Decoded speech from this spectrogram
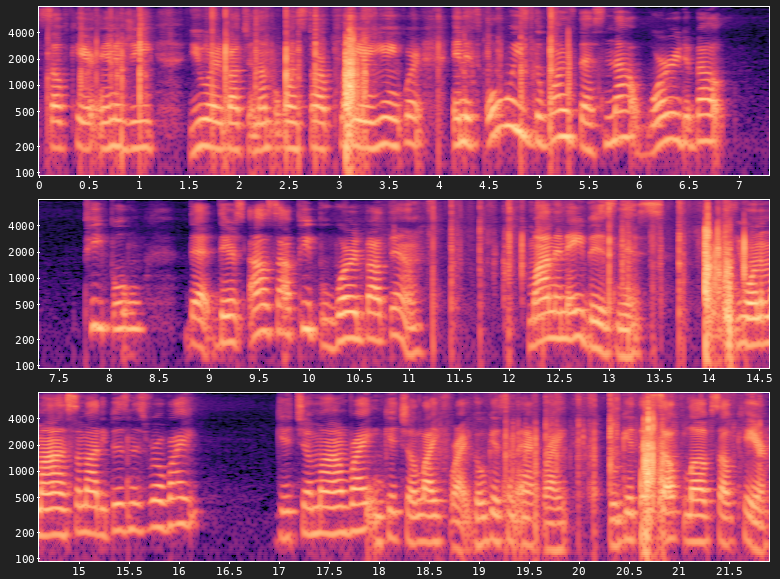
self-care energy. You worried about your number one star player. You ain't worried. And it's always the ones that's not worried about people that there's outside people worried about them minding a business. You want to mind somebody business real right? Get your mind right and get your life right. Go get some act right. Go get that self-love, self-care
